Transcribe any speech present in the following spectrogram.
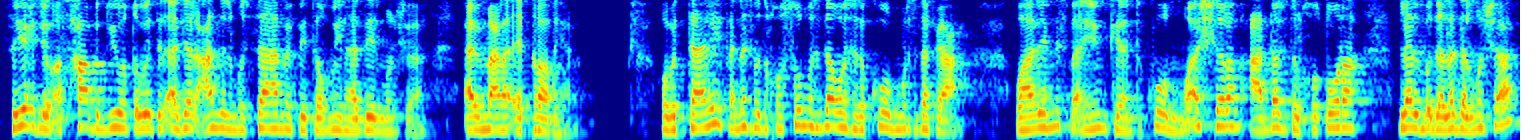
سيحجم أصحاب الديون طويلة الأجل عن المساهمة في تمويل هذه المنشأة أي بمعنى إقراضها. وبالتالي فنسبة الخصوم المتداولة ستكون مرتفعة وهذه النسبة يمكن أن تكون مؤشرا على درجة الخطورة لدى المنشأة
